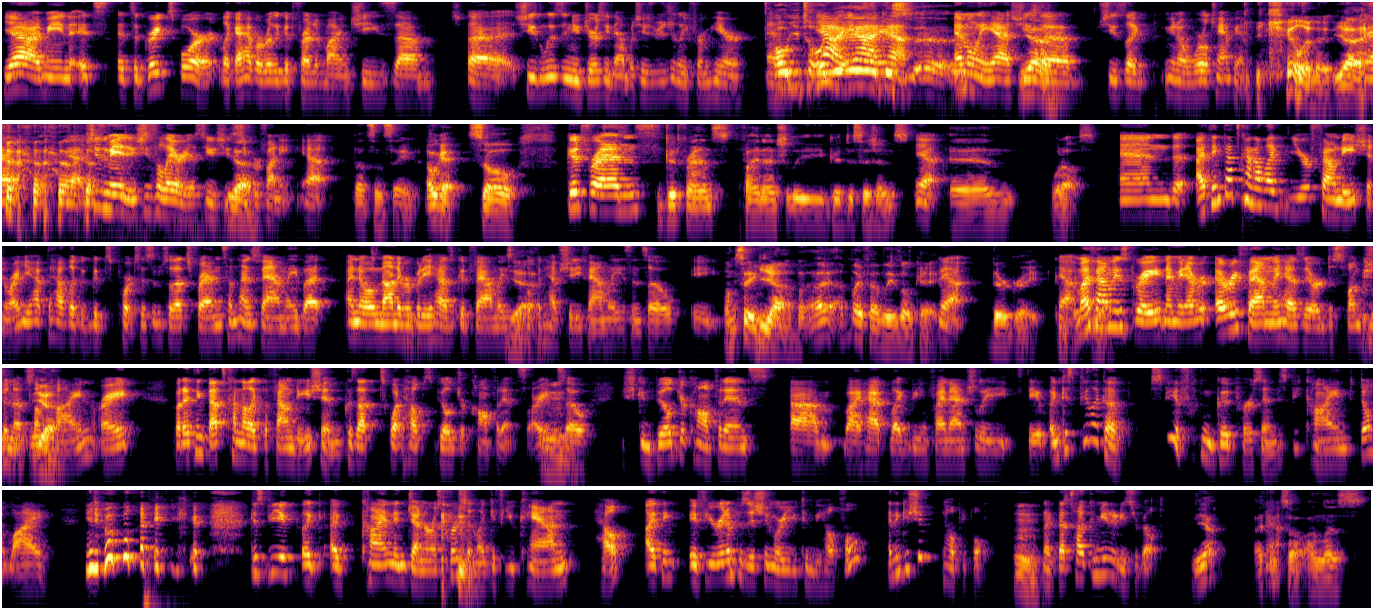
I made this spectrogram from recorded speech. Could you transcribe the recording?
Yeah, I mean it's it's a great sport. Like I have a really good friend of mine. She's um uh she lives in New Jersey now, but she's originally from here. And- oh, you told yeah, me, yeah, yeah. 'cause, Uh, Emily, yeah, she's Yeah. uh she's like you know world champion. you're killing it. Yeah, Yeah, she's amazing. She's hilarious too. She's Yeah. super funny. Yeah, that's insane. Okay, so good friends. good friends, financially good decisions, Yeah. and what else? And I think that's kind of like your foundation, right? You have to have like a good support system. So that's friends, sometimes family, but I know not everybody has good families. People can have shitty families. And so, I'm saying yeah, but I, my family's okay. yeah. They're great. Yeah. My family family's great. And I mean, every, every family has their dysfunction of some Yeah. kind, right? But I think that's kind of like the foundation because that's what helps build your confidence, right? Mm. So if you can build your confidence um, by ha- like being financially stable and just be like a just be a fucking good person, just be kind, don't lie, you know, like just be a, like a kind and generous person. like if you can help, I think if you're in a position where you can be helpful, I think you should help people. Mm. Like that's how communities are built. Yeah, I think Yeah. so. Unless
